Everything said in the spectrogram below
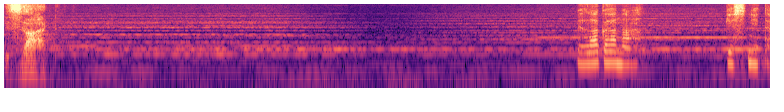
zad. Belagana, gesnita.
